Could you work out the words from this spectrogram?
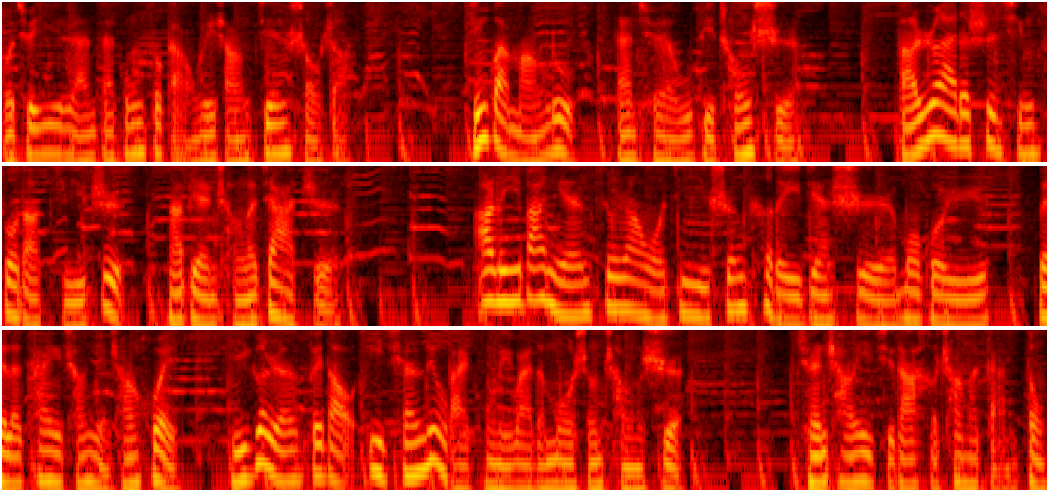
我却依然在工作岗位上坚守着。尽管忙碌，但却无比充实。把热爱的事情做到极致，那变成了价值。二零一八年最让我记忆深刻的一件事，莫过于为了看一场演唱会，一个人飞到一千六百公里外的陌生城市，全场一起大合唱的感动，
